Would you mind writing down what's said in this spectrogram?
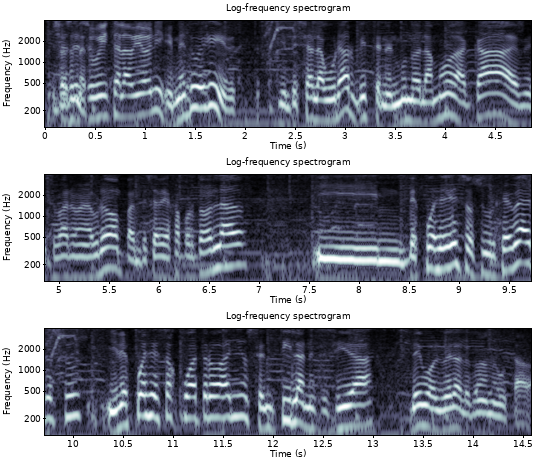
Entonces me- te subiste al avión y... y me tuve que ir. Y empecé a laburar, viste, en el mundo de la moda acá, me llevaron a Europa, empecé a viajar por todos lados. Y mm, después de eso surge Versus. Y después de esos cuatro años sentí la necesidad de volver a lo que más me gustaba.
